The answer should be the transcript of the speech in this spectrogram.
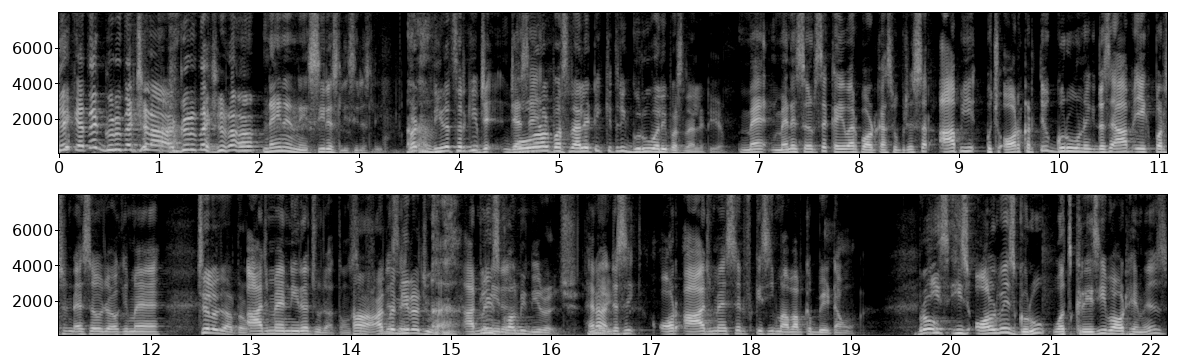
ये कहते हैं गुरु दक्षिणा गुरु दक्षिणा। नहीं नहीं नहीं seriously seriously but Neeraj sir की ओवरऑल पर्सनालिटी कितनी गुरु वाली पर्सनालिटी है। मैं मैंने सर से कई बार पॉडकास्ट में पूछा सर आप ये कुछ और करते हो गुरु होने की जैसे आप एक परसेंट ऐसे हो जाओ कि मैं चलो जाता हूँ। आज मैं नीरज हो जाता हूँ हाँ आज मैं नीरज हूँ। आज हूँ। मी नीरज। है ना? जैसे और आज मैं सिर्फ़ किसी माँ बाप का बेटा हूँ। Bro. he's he's always guru. What's crazy about him is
